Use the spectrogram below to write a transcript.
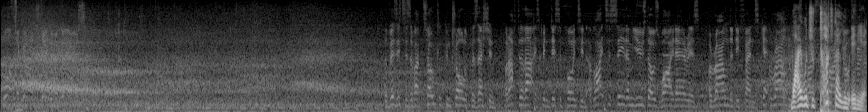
One, the current state of affairs. The visitors have had total control of possession, but after that it's been disappointing. I'd like to see them use those wide areas around the defence, get round. Why would you touch that, you idiot?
